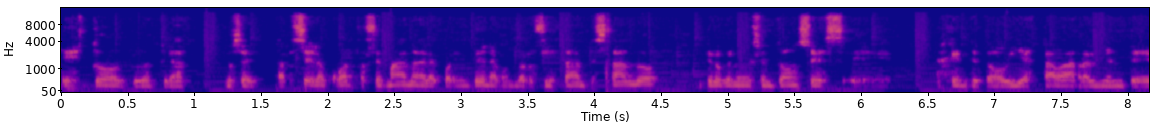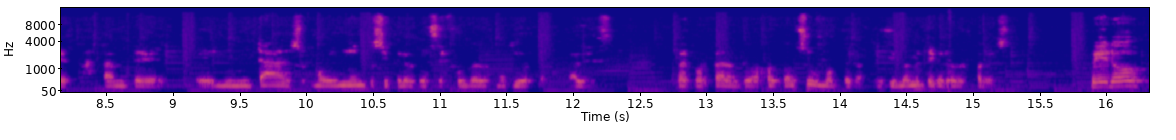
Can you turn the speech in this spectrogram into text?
esto durante la, no sé, tercera o cuarta semana de la cuarentena, cuando recién estaba empezando. Creo que en ese entonces eh, la gente todavía estaba realmente bastante eh, limitada en sus movimientos y creo que ese fue uno de los motivos por los cuales reportaron que bajó el consumo, pero principalmente creo que es por eso. Pero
